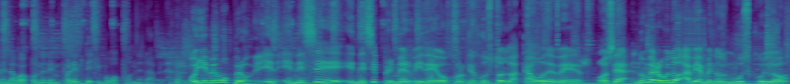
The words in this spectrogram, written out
me la voy a poner enfrente y me voy a poner a hablar. Oye, Memo, pero en, en ese, en ese primer video, porque justo lo acabo de ver, o sea, número uno, había menos músculo,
